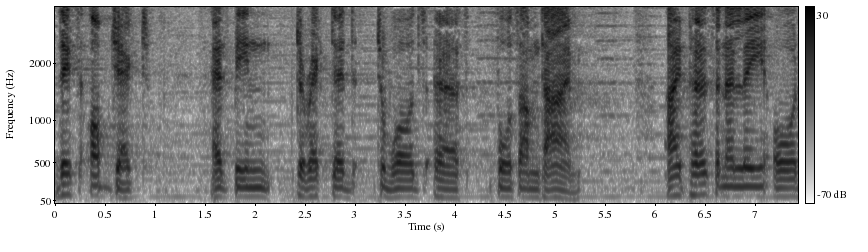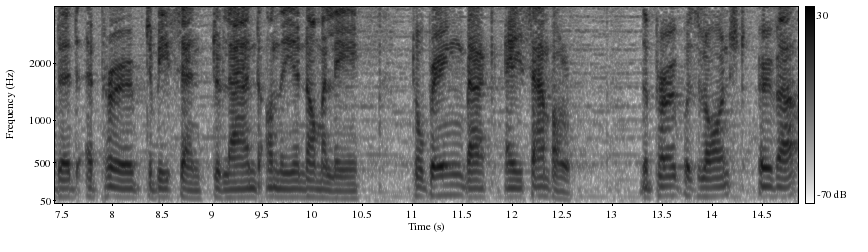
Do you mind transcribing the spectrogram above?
This object has been directed towards Earth for some time. I personally ordered a probe to be sent to land on the anomaly to bring back a sample. The probe was launched over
